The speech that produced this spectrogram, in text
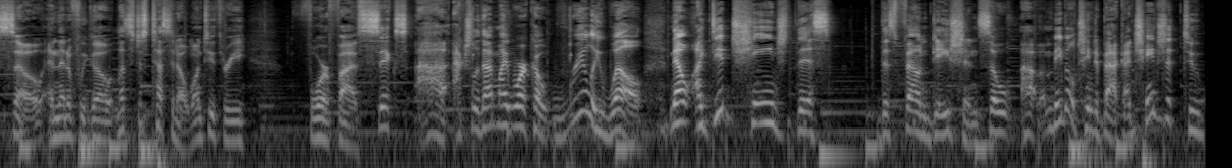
so. And then if we go, let's just test it out. One, two, three, four, five, six. Ah, actually, that might work out really well. Now, I did change this this foundation, so uh, maybe I'll change it back. I changed it to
